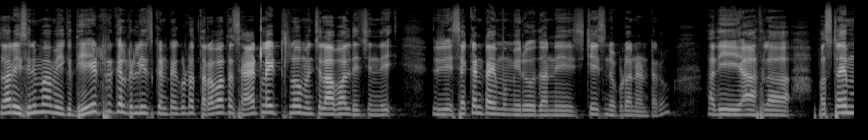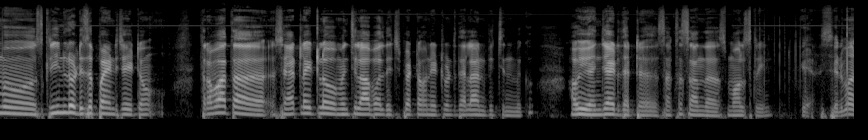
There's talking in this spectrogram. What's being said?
సార్ ఈ సినిమా మీకు థియేట్రికల్ రిలీజ్ కంటే కూడా తర్వాత శాటిలైట్స్లో మంచి లాభాలు తెచ్చింది. సెకండ్ టైం మీరు దాన్ని చేసినప్పుడు అని అంటారు. అది అసలు ఫస్ట్ టైం స్క్రీన్లో డిసప్పాయింట్ చేయటం తర్వాత శాటిలైట్లో మంచి లాభాలు తెచ్చిపెట్టడం అనేటువంటిది ఎలా అనిపించింది మీకు? How you enjoyed that success on the small screen సినిమా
